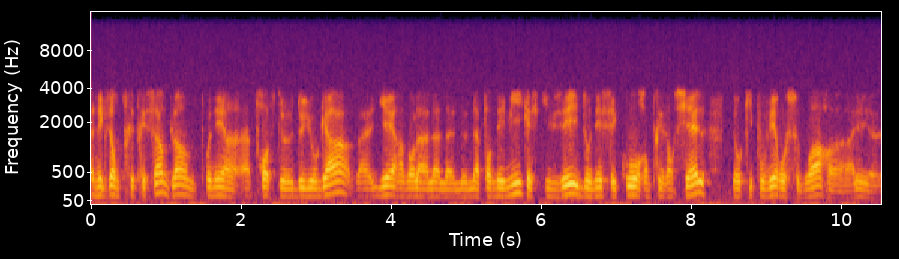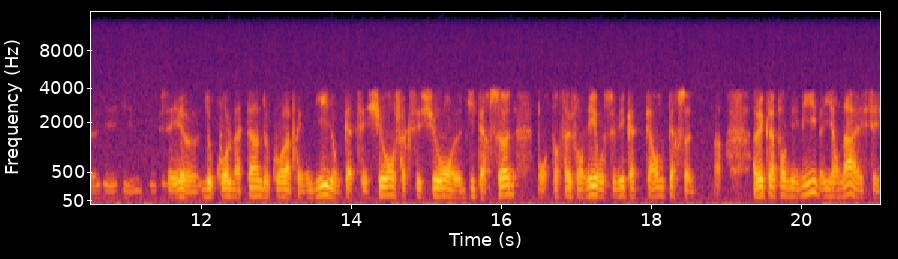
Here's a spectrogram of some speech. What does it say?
un exemple très très simple, hein, prenez un, prof de, yoga, bah, hier avant la, la pandémie, qu'est-ce qu'il faisait? Il donnait ses cours en présentiel, donc il pouvait recevoir, euh, allez, euh, il faisait euh, deux cours le matin, deux cours l'après-midi, donc quatre sessions, chaque session dix personnes. Bon, dans sa journée, il recevait 40 personnes. Avec la pandémie, ben, il y en a, et c'est,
